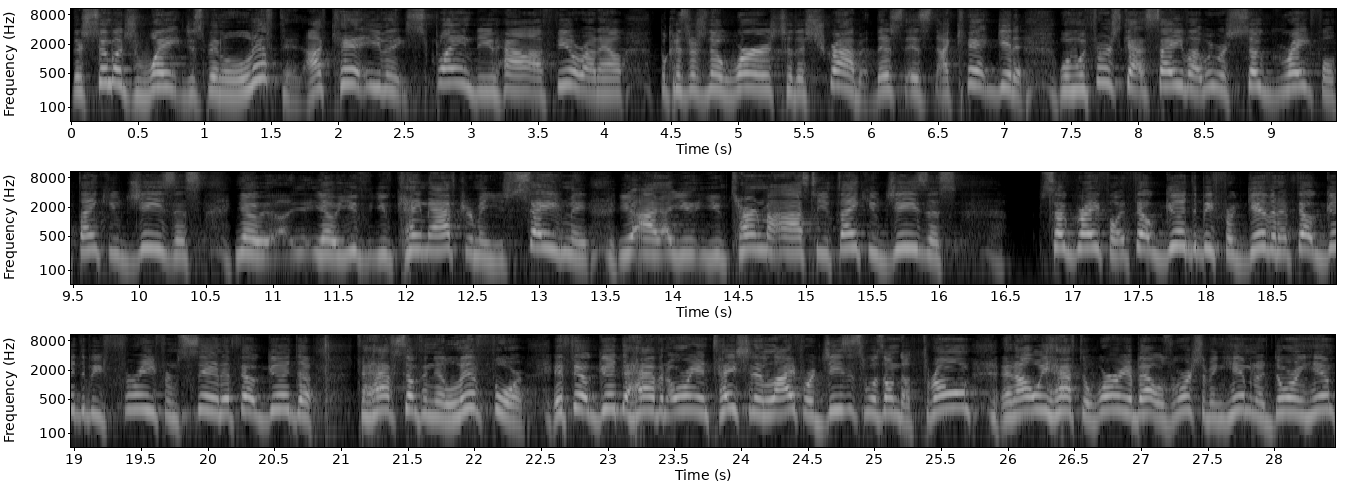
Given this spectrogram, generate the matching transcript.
there's so much weight just been lifted. I can't even explain to you how I feel right now because there's no words to describe it. There's, I can't get it. When we first got saved, like we were so grateful. Thank you, Jesus. You know, you know, you you came after me. You saved me. You, I, you, you turned my eyes to you. Thank you, Jesus. So grateful. It felt good to be forgiven. It felt good to be free from sin. It felt good to, to have something to live for. It felt good to have an orientation in life where Jesus was on the throne and all we have to worry about was worshiping Him and adoring Him,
